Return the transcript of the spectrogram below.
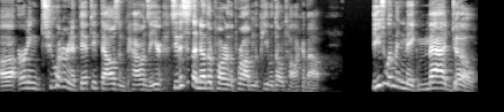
uh, earning two hundred and fifty thousand pounds a year. See, this is another part of the problem that people don't talk about. These women make mad dough.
